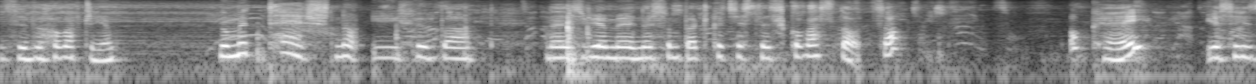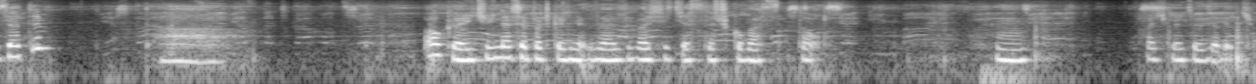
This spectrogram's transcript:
z wychowawczynią. No my też, no i chyba nazwiemy naszą paczkę ciasteczkowa 100, co? Okej, jesteś za tym? Tak. Okej, czyli nasza paczka nazywa się ciasteczkowa 100. Hmm. Chodźmy coś zrobić.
